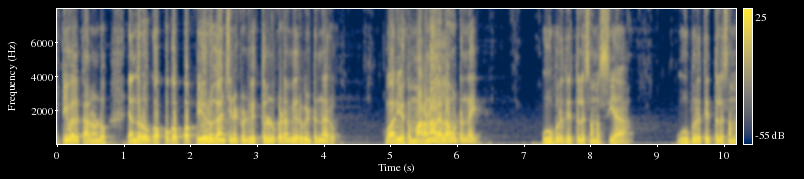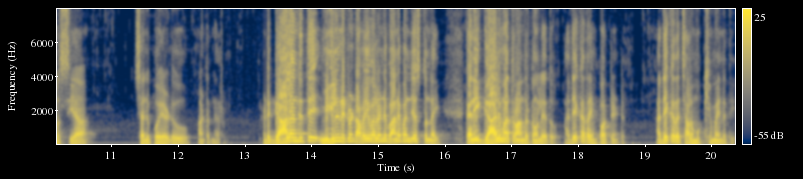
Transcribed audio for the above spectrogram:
ఇటీవల కాలంలో ఎందరో గొప్ప గొప్ప పేరుగాంచినటువంటి వ్యక్తులను కూడా మీరు వింటున్నారు. వారి యొక్క మరణాలు ఎలా ఉంటున్నాయి? ఊపిరితిత్తుల సమస్య ఊపిరితిత్తుల సమస్య చనిపోయాడు అంటున్నారు. అంటే గాలి అందితే మిగిలినటువంటి అవయవాలన్నీ బాగానే పనిచేస్తున్నాయి. కానీ గాలి మాత్రం అందటం లేదు. అదే కదా ఇంపార్టెంట్ అదే కదా చాలా ముఖ్యమైనది.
